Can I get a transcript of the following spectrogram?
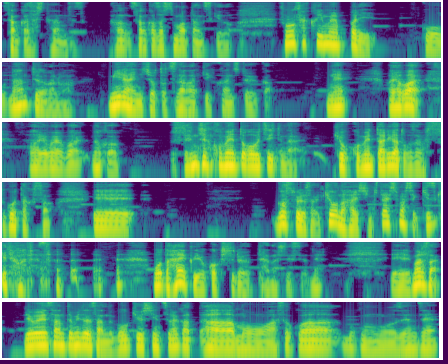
参加させたんです。参加させてもらったんですけど、その作品もやっぱり、こう、なんていうのかな、未来にちょっと繋がっていく感じというか、ね。あ、やばい。あ、やばいやばい。なんか、全然コメントが追いついてない。今日コメントありがとうございます。すごいたくさん。えー、ゴスペルさん、今日の配信期待しました。気づけてよかったさ。もっと早く予告しろよって話ですよね。えー、マルさん、りょうえいさんとみどりさんの号泣シーン辛かった。ああ、もう、あそこは、僕ももう全然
